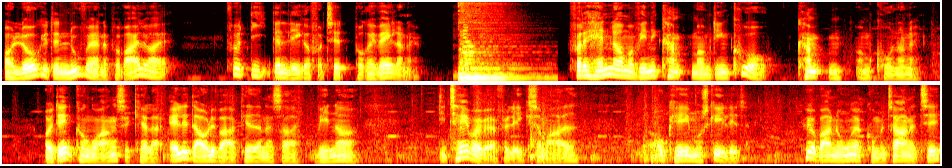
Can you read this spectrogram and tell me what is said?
og lukke den nuværende på Vejlevej, fordi den ligger for tæt på rivalerne. For det handler om at vinde kampen om din kurv, kampen om kunderne. Og i den konkurrence kalder alle dagligvarekæderne sig vindere. De taber i hvert fald ikke så meget. Okay, måske lidt. Hør bare nogle af kommentarerne til,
